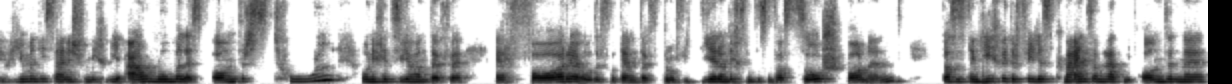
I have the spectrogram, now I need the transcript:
Human Design ist für mich wie auch nochmal ein anderes Tool, das ich jetzt wie haben dürfen erfahren oder von dem profitieren. Und ich finde das fast so spannend, dass es dann gleich wieder vieles gemeinsam hat mit anderen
